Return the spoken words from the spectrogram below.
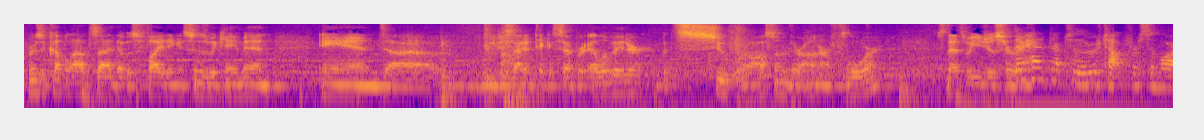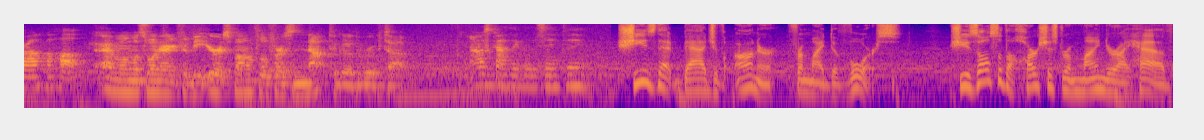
There was a couple outside that was fighting as soon as we came in, and uh, we decided to take a separate elevator, but super awesome. They're on our floor. So that's what you just heard. They're headed up to the rooftop for some more alcohol. I'm almost wondering if it'd be irresponsible for us not to go to the rooftop. I was kind of thinking the same thing. She is that badge of honor from my divorce. She is also the harshest reminder I have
